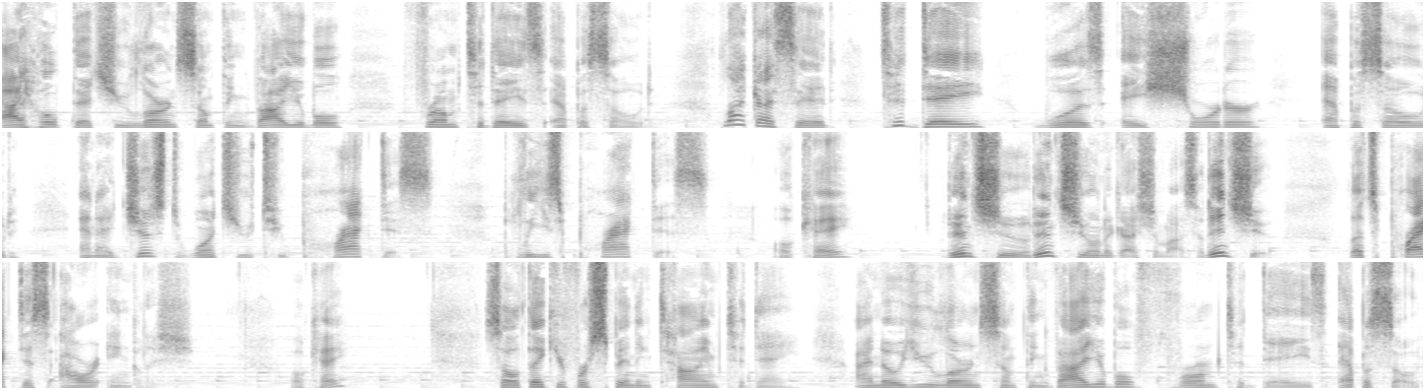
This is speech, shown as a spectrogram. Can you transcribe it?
I hope that you learned something valuable from today's episode. Like I said, today was a shorter episode, and I just want you to practice. Please practice. Okay? Rinshu, rinshu onegaishimasu. Rinshu. Let's practice our English. Okay? So thank you for spending time today. I know you learned something valuable from today's episode.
